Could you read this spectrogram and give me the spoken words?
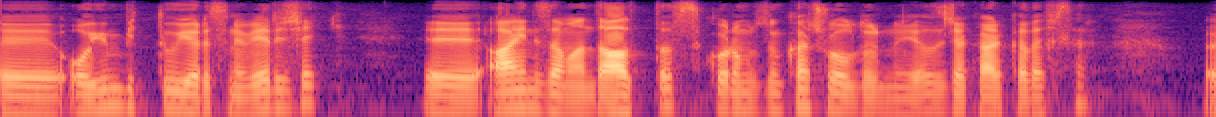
e, oyun bitti uyarısını verecek. E, aynı zamanda altta skorumuzun kaç olduğunu yazacak arkadaşlar. E,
